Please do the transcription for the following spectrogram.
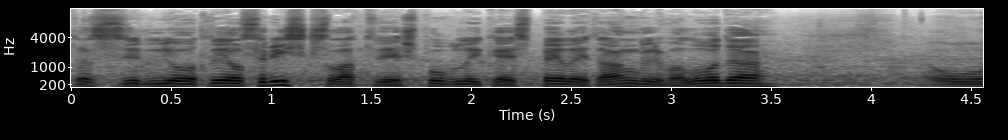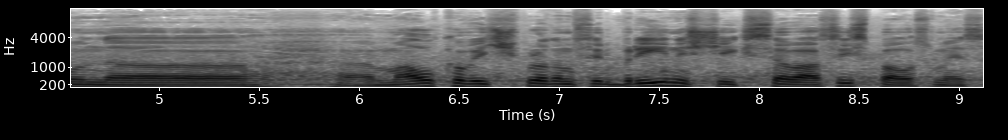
tas ir ļoti liels risks latviešu publikai spēlēt angļu valodā. Un, uh, Malkovičs, protams, ir brīnišķīgs savā izpausmēs.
